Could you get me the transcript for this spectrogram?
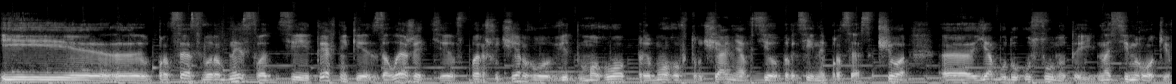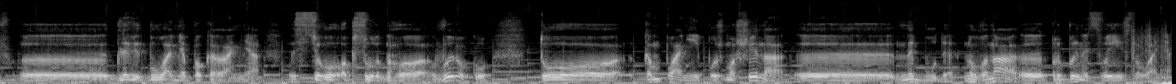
І е, процес виробництва цієї техніки залежить е, в першу чергу від мого прямого втручання в ці операційні процеси. Якщо е, я буду усунутий на 7 років для відбування покарання з цього абсурдного вироку, то компанії Пожмашина е, не буде. Ну вона е, припинить своє існування.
